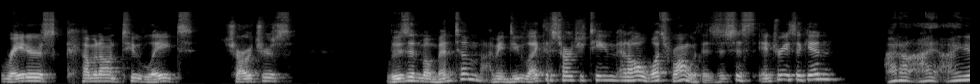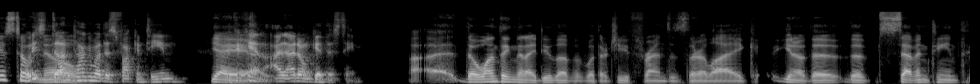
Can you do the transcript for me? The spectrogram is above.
Raiders coming on too late. Chargers losing momentum. I mean, do you like this Chargers team at all? What's wrong with this? Is this just injuries again? I don't. I I just don't What know. done talking about this fucking team. yeah, Like, yeah, I can't. yeah. I, I don't get this team. Uh, the one thing that I do love with their Chiefs friends is they're like, you know, the the seventeenth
